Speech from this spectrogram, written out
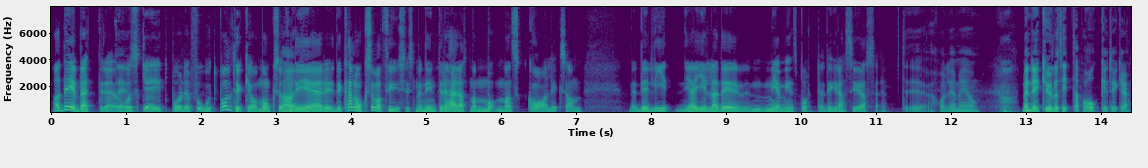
Ja, det är bättre. Det- Och skateboard, fotboll tycker jag om också. Ja. För det, är, det kan också vara fysiskt, men det är inte det här att man, man ska liksom. Det är lite, jag gillar det mer min sport, det är graciösare. Det håller jag med om. Men det är kul att titta på hockey tycker jag.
